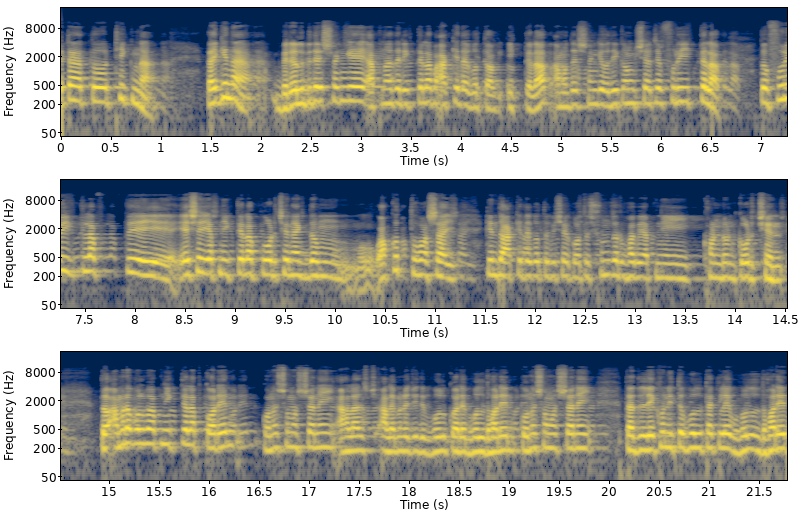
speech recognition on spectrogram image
এটা তো ঠিক না। তাই কি না? বেরলবিদের সঙ্গে আপনাদের ইকতলাফ আকিদাগত ইকতলাফ আমাদের সঙ্গে অধিকাংশ আছে ফুরি ইকতলাফ তো ফুরি ইকতলাফ এসেই আপনি ইকতলাফ করছেন একদম অকথ্য ভাষায়, কিন্তু আকিদাগত বিষয় কত সুন্দরভাবে আপনি খণ্ডন করছেন। তো আমরা বলব আপনি ইকতলাফ করেন, কোনো সমস্যা নেই। আহ্লাদ আলেমরা যদি ভুল করে, ভুল ধরেন, কোনো সমস্যা নেই। তাদের লেখনীতে ভুল থাকলে ভুল ধরেন,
